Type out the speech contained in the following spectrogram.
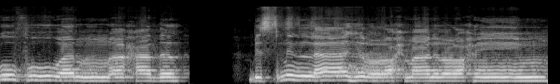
كفوا أحد بسم الله الرحمن الرحيم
